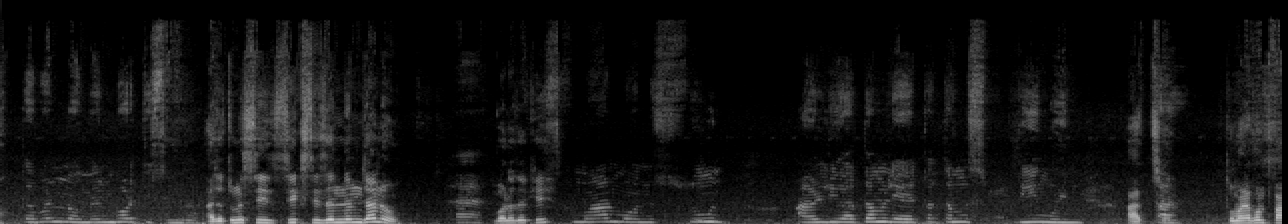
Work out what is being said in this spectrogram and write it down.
October November December. আচ্ছা তুমি সিক্স সিজন নেম জানো? হ্যাঁ। বলো দেখি। summer, monsoon early autumn, late autumn, spring, winter. আচ্ছা। তোমার এখন পা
